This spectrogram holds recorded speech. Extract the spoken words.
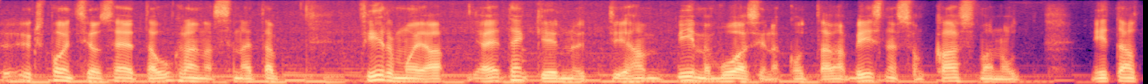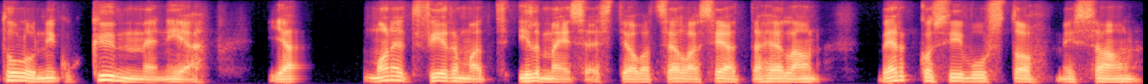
Yksi pointsi on se, että Ukrainassa näitä firmoja ja etenkin nyt ihan viime vuosina, kun tämä bisnes on kasvanut, niitä on tullut niin kuin kymmeniä ja monet firmat ilmeisesti ovat sellaisia, että heillä on verkkosivusto, missä on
